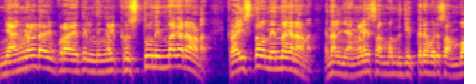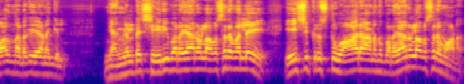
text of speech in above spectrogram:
ഞങ്ങളുടെ അഭിപ്രായത്തിൽ നിങ്ങൾ ക്രിസ്തു നിന്ദകനാണ് ക്രൈസ്തവ നിന്ദകനാണ്. എന്നാൽ ഞങ്ങളെ സംബന്ധിച്ച് ഇത്തരം ഒരു സംവാദം നടക്കുകയാണെങ്കിൽ ഞങ്ങളുടെ ശരി പറയാനുള്ള അവസരമല്ലേ? യേശു ക്രിസ്തു ആരാണെന്ന് പറയാനുള്ള അവസരമാണ്.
